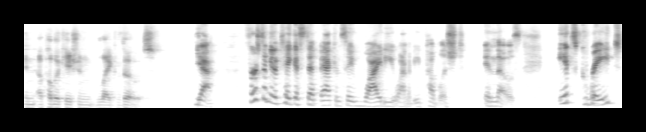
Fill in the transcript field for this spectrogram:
in a publication like those. Yeah. First i'm going to take a step back and say why do you want to be published in those it's great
